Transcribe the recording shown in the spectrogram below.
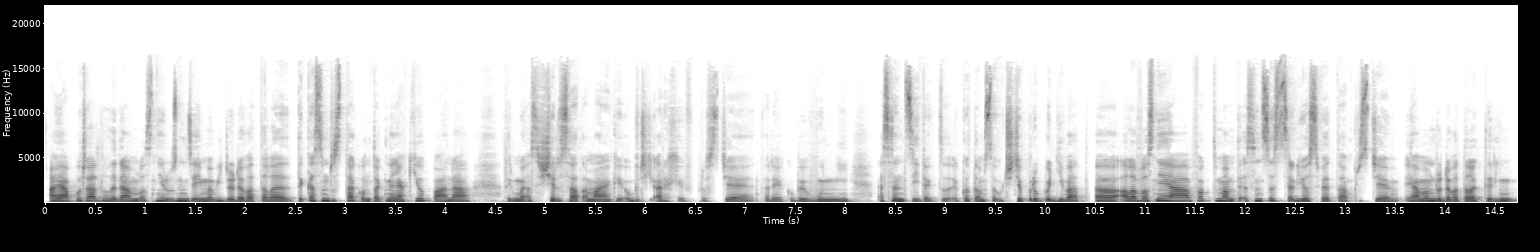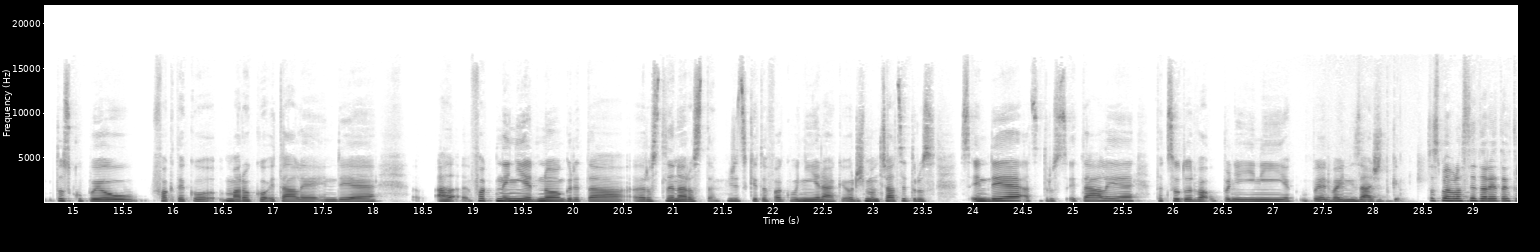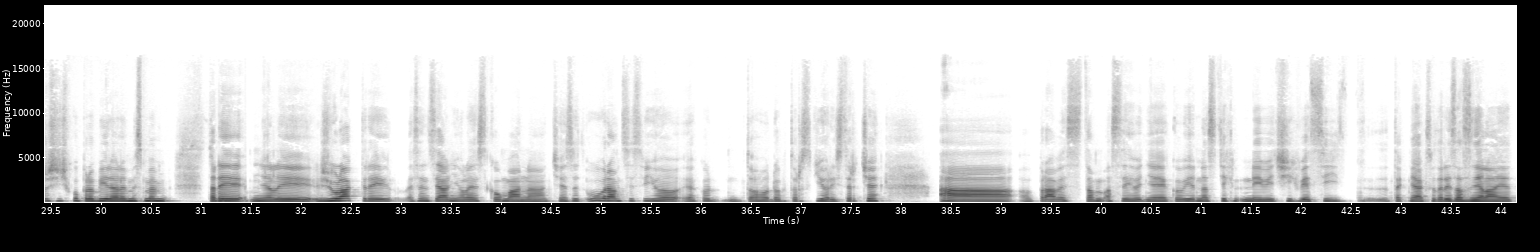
A já pořád hledám vlastně různý zajímavý dodavatele. Teďka jsem dostala kontakt na nějakého pána, který je asi 60 a má nějaký obří archiv, prostě tady jakoby vůní esencí, tak to, jako tam se určitě budu podívat. Uh, ale vlastně já fakt mám ty esence z celého světa. Prostě já mám dodavatele, který to skupují fakt jako Maroko, Itálie, Indie a fakt není jedno, kde ta rostlina roste. Vždycky to fakt voní jinak. Jo? Když mám třeba citrus z Indie a citrus z Itálie, tak jsou to dva úplně jiný, úplně dva jiný zážitky. To jsme vlastně tady tak trošičku probírali. My jsme tady měli Žula, který esenciální olej zkoumá na ČSU v rámci svého jako toho doktorského researche a právě tam asi hodně jako jedna z těch největších věcí, tak nějak co tady zazněla, je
